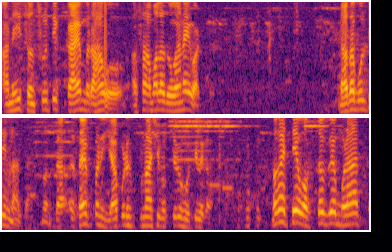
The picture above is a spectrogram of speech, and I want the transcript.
आणि ही संस्कृती कायम राहावं असं आम्हाला दोघांनाही वाटतं. दादा बोलतील ना आता? साहेब पण यापुढे पुन्हा अशी वक्तव्य होतील का? बघा ते वक्तव्य मुळात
